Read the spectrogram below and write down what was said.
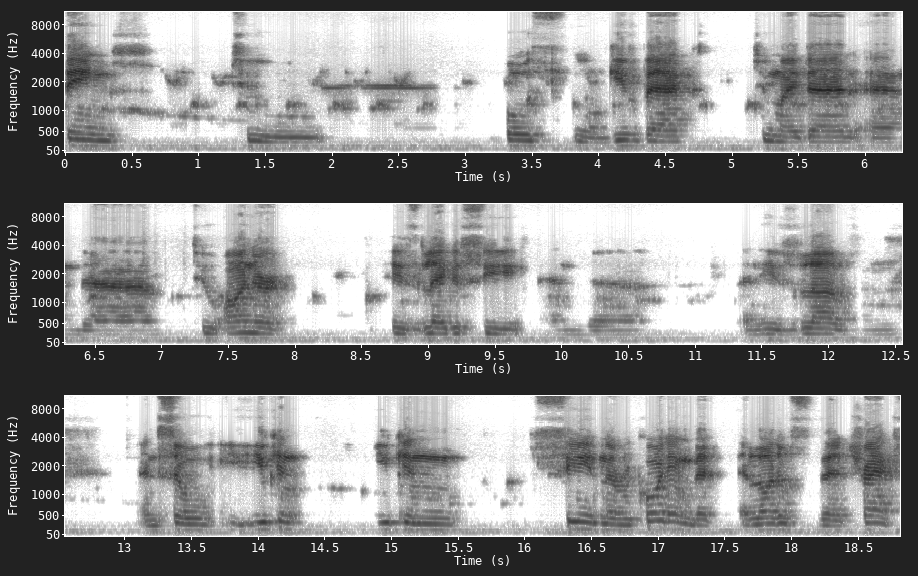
things to both you know, give back to my dad and uh, to honor his legacy and uh, and his love, and, and so you can you can see in the recording that a lot of the tracks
